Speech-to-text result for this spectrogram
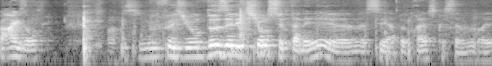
Par exemple. Si nous faisions deux élections cette année, euh, c'est à peu près ce que ça vaudrait.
